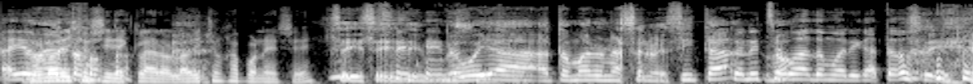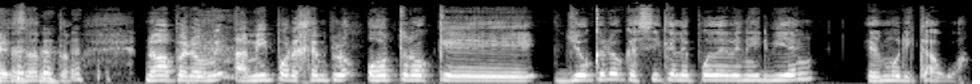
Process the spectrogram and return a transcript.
Ahí No lo ha dicho así de claro, lo ha dicho en japonés, ¿eh? Sí, sí, sí. Me voy a, a tomar una cervecita. Con ¿no? Ichigo Morigato. Sí, exacto. No, pero a mí, por ejemplo, otro que yo creo que sí que le puede venir bien es Morikawa.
